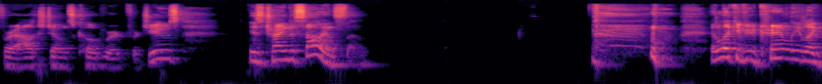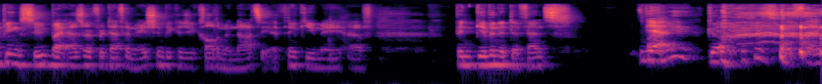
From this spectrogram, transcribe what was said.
for Alex Jones' code word for Jews, is trying to silence them. and look, if you're currently like being sued by Ezra for defamation because you called him a Nazi, I think you may have been given a defense. Yeah. Go. It's just like-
